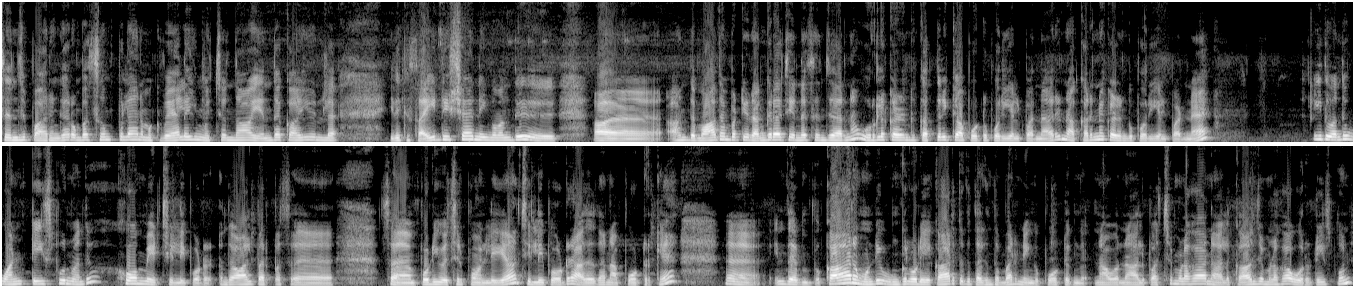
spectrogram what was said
செஞ்சு பாருங்கள் ரொம்ப சிம்பிளாக நமக்கு வேலையும் மிச்சம்தான் எந்த காயும் இல்லை. இதுக்கு சைட் டிஷ்ஷாக நீங்கள் வந்து அந்த மாதம்பட்டி ரங்கராஜ் என்ன செஞ்சாருன்னா உருளைக்கிழங்கு கத்திரிக்காய் போட்டு பொரியல் பண்ணார். நான் கருணக்கிழங்கு பொரியல் பண்ணேன். இது வந்து ஒன் டீஸ்பூன் வந்து ஹோம்மேட் சில்லி பவுடர் அந்த ஆல் பர்பஸ் பொடி வச்சுருப்போம் இல்லையா? சில்லி பவுடர் அதை தான் நான் போட்டிருக்கேன். இந்த காரம் உண்டி உங்களுடைய காரத்துக்கு தகுந்த மாதிரி நீங்கள் போட்டுங்க நான் ஒரு நாலு பச்சை மிளகா நாலு காஞ்ச மிளகா ஒரு டீஸ்பூன்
